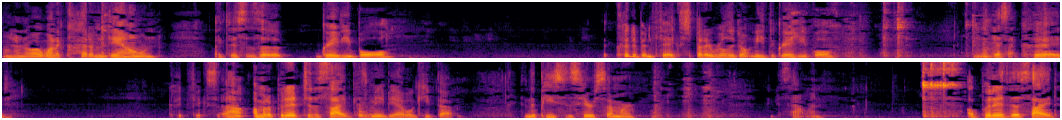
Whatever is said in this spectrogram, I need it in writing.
I don't know, I want to cut them down. Like this is a gravy bowl. Could have been fixed, but I really don't need the gravy bowl. I, I guess I could. Could fix it. Oh, I'm going to put it to the side because maybe I will keep that. And the piece is here somewhere. It's that one. I'll put it to the side.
